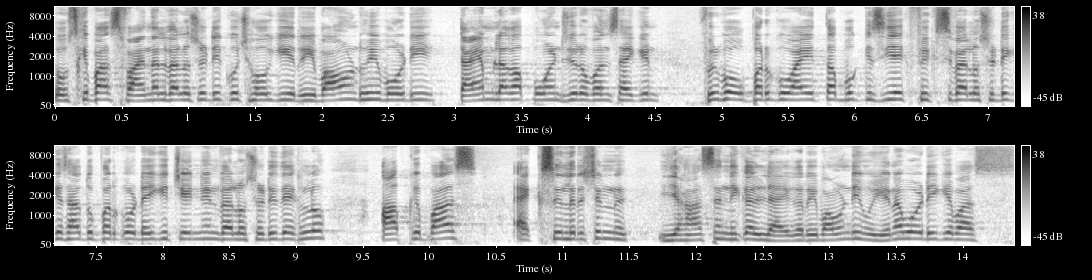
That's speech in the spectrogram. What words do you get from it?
तो उसके पास फाइनल वेलोसिटी कुछ होगी रिबाउंड हुई बॉडी टाइम लगा पॉइंट ज़ीरो वन सेकेंड फिर वो ऊपर को आई, तब वो किसी एक फिक्स वेलोसिटी के साथ ऊपर को उठेगी चेंज इन वेलोसिटी देख लो, आपके पास एक्सिलरेशन यहाँ से निकल जाएगा रिबाउंडिंग हुई है ना बॉडी के पास।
